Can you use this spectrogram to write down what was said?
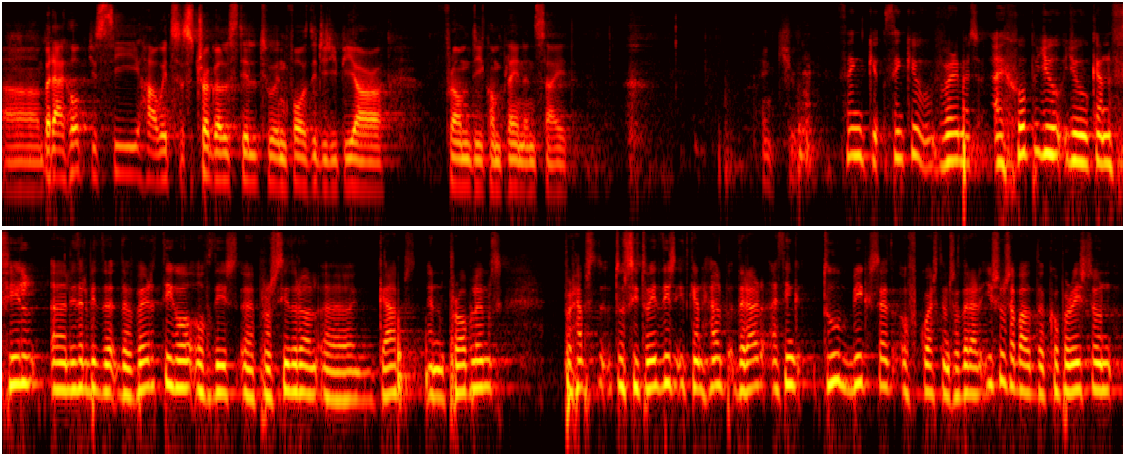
Uh, but I hope you see how it's a struggle still to enforce the GDPR from the complainant side. Thank you. Thank you, thank you very much. I hope you, you can feel a little bit the, the vertigo of these uh, procedural uh, gaps and problems perhaps to, to situate this, it can help. There are, I think, two big set of questions. So there are issues about the cooperation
